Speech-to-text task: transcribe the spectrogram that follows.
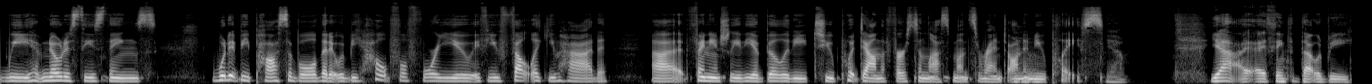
we have noticed these things. Would it be possible that it would be helpful for you if you felt like you had uh, financially the ability to put down the first and last month's rent on a new place? Yeah. Yeah, I, I think that that would be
